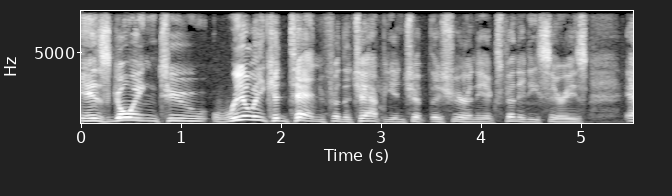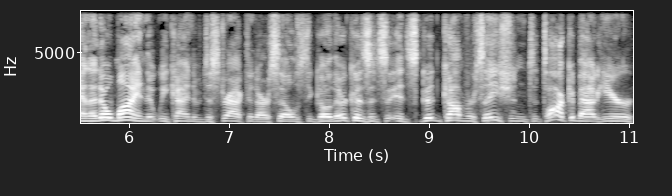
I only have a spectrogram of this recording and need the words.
is going to really contend for the championship this year in the Xfinity series. And I don't mind that we kind of distracted ourselves to go there because it's it's good conversation to talk about here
